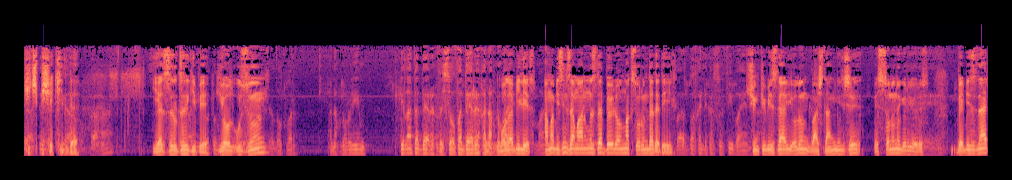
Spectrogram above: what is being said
hiçbir şekilde. Yazıldığı gibi yol uzun Olabilir ama bizim zamanımızda böyle olmak zorunda da değil. Çünkü bizler yolun başlangıcı ve sonunu görüyoruz. Ve bizler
